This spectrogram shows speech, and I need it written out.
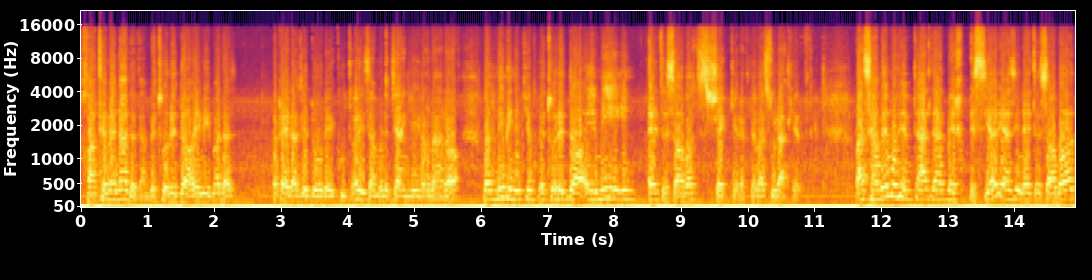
خاتمه ندادن به طور دائمی بعد از غیر از یه دوره کوتاهی زمان جنگ ایران و عراق ما می‌بینیم که به طور دائمی این اعتصابات شکل گرفته و صورت گرفته. و از همه مهمتر در بسیاری از این اعتصابات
